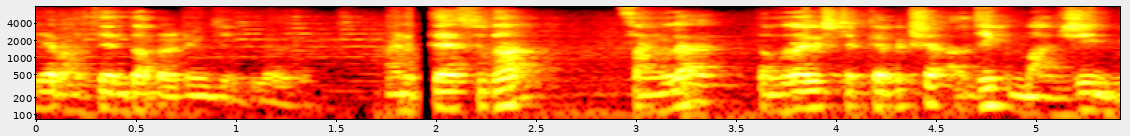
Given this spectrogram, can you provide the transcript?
या भारतीय जनता पार्टीने जिंकल्या होत्या. आणि त्या सुद्धा चांगल्या पंधरा वीस टक्क्यापेक्षा अधिक मार्जिन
